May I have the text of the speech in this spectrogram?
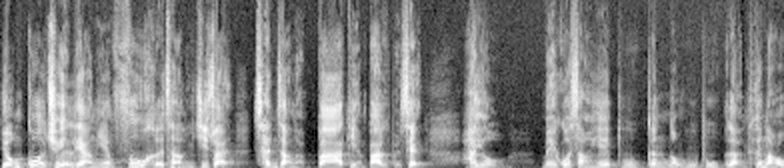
用过去两年复合增长率计算，成长了八点八个 percent。还有美国商业部跟农务部，呃，跟劳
